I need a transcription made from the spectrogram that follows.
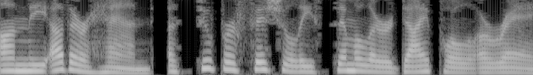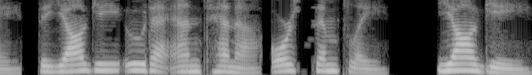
On the other hand, a superficially similar dipole array, the Yagi-Uda antenna or simply Yagi,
